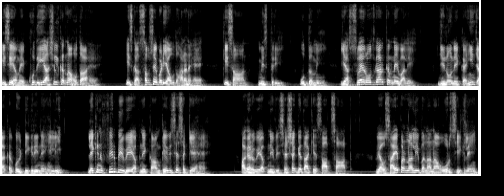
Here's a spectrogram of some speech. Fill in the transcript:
इसे हमें खुद ही हासिल करना होता है। इसका सबसे बढ़िया उदाहरण है किसान, मिस्त्री, उद्यमी या स्वरोजगार करने वाले, जिन्होंने कहीं जाकर कोई डिग्री नहीं ली, लेकिन फिर भी वे अपने काम के विशेषज्ञ हैं। अगर वे अपनी विशेषज्ञता के साथ साथ व्यवसाय प्रणाली बनाना और सीख लें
